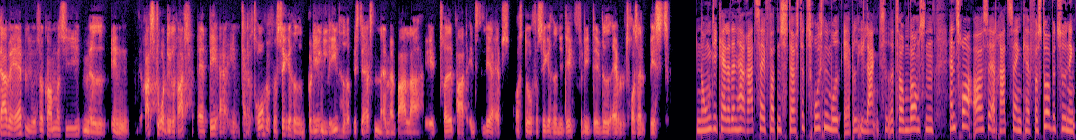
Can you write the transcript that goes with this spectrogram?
der vil Apple jo så komme og sige med en ret stor del ret, at det er en katastrofe for sikkerheden på de enkelte enheder, hvis det er sådan, at man bare lader et tredjepart installere apps og stå for sikkerheden i det, fordi det ved Apple trods alt bedst. Nogle de kalder den her retssag for den største trussel mod Apple i lang tid, og Torben Vognsen, han tror også, at retssagen kan få stor betydning,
